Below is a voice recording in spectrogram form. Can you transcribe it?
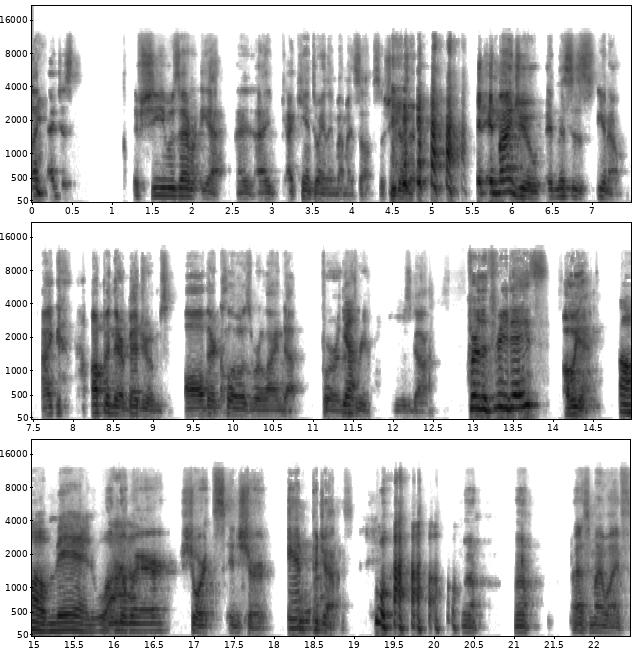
like, I just, if she was ever, yeah, I, I, I can't do anything by myself. So she does it. and, and mind you, and this is, you know, I up in their bedrooms, all their clothes were lined up for the Yeah. three he was gone. For the three days? Oh yeah, Oh man! Wow! underwear, shorts, and shirt, and pajamas. Wow! Well, well, that's my wife.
